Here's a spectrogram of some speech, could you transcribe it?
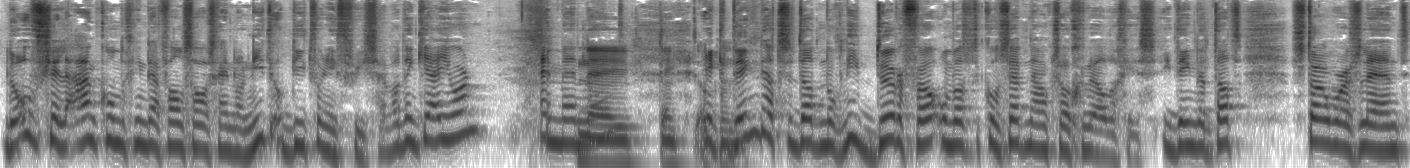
de officiële aankondiging daarvan zal waarschijnlijk nog niet op D23 zijn. Wat denk jij Jorn? Nee, ik denk ook Ik dat ze dat nog niet durven, omdat het concept namelijk zo geweldig is. Ik denk dat dat Star Wars Land,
